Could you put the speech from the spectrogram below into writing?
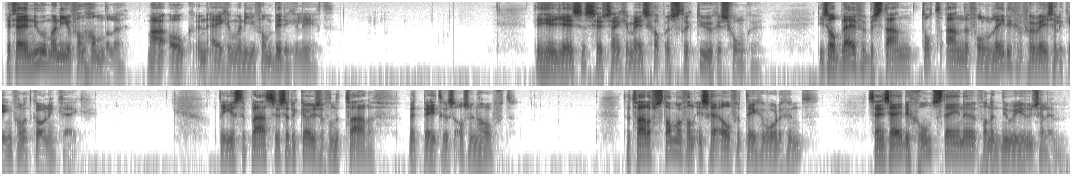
heeft hij een nieuwe manier van handelen, maar ook een eigen manier van bidden geleerd. De Heer Jezus heeft zijn gemeenschap een structuur geschonken, die zal blijven bestaan tot aan de volledige verwezenlijking van het koninkrijk. Op de eerste plaats is er de keuze van de twaalf, met Petrus als hun hoofd. De twaalf stammen van Israël vertegenwoordigend, zijn zij de grondstenen van het nieuwe Jeruzalem.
